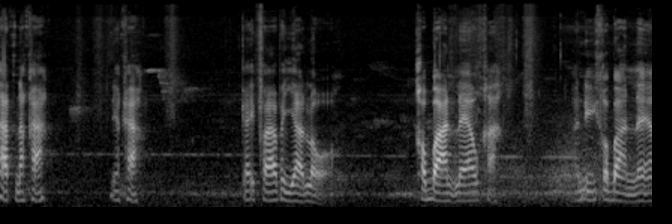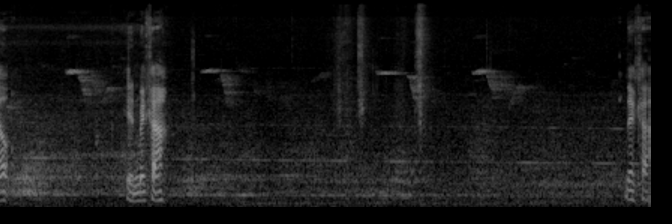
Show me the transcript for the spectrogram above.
ชัดๆนะคะ เนี่ยค่ะ ไก่ฟ้าพญาหล่อเขาบานแล้วค่ะ อันนี้เขาบานแล้ว เห็นไหมคะเนี่ยค่ะ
